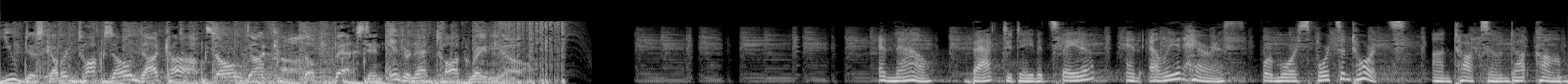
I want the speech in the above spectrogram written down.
You've discovered TalkZone.com. TalkZone.com. The best in Internet talk radio. And now, back to David Spada and Elliot Harris for more sports and torts on TalkZone.com.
